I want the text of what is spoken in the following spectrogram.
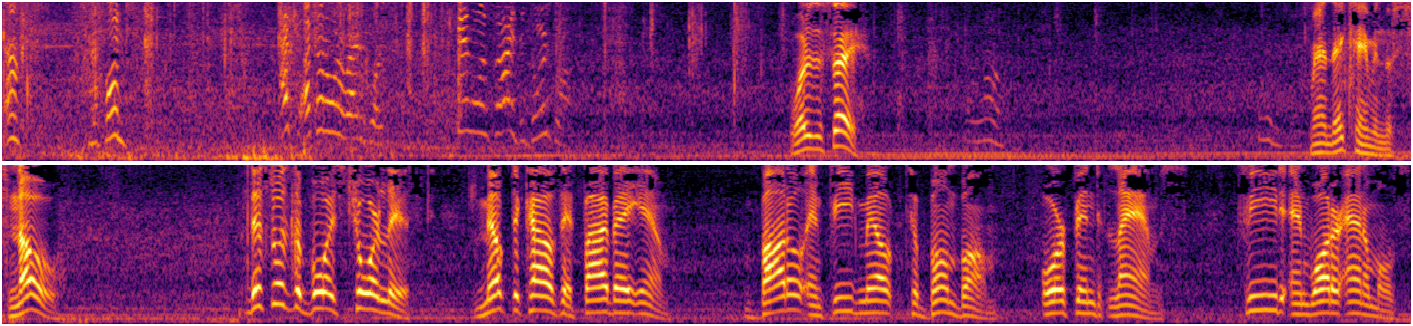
yeah, it's more fun. Actually, I kind of want to ride a horse. Inside. The door's locked. What does it say? I don't know. Look at this. house. Man, they came in the snow. This was the boys' chore list. Milk the cows at 5 a.m. Bottle and feed milk to Bum Bum, orphaned lambs. Feed and water animals.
